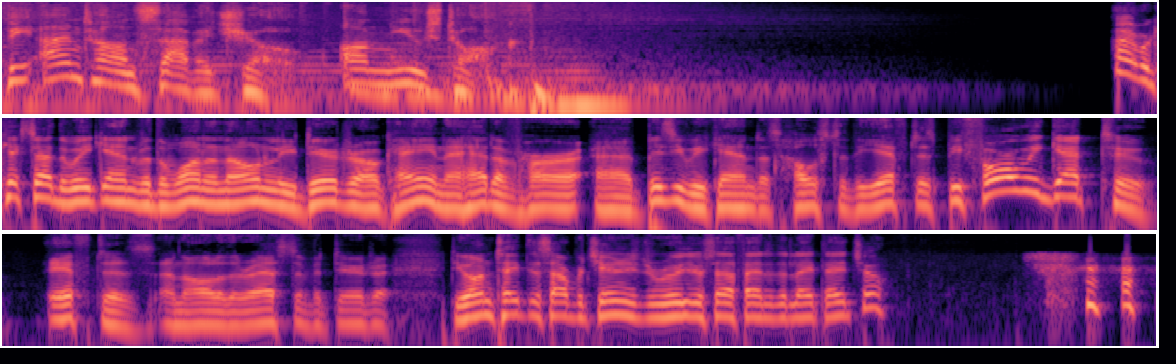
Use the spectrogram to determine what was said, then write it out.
The Anton Savage Show on Newstalk. Hi, we're kickstarting the weekend with the one and only Deirdre O'Kane ahead of her uh, busy weekend as host of the IFTAs. Before we get to IFTAs and all of the rest of it, Deirdre, do you want to take this opportunity to rule yourself out of the Late Late Show?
